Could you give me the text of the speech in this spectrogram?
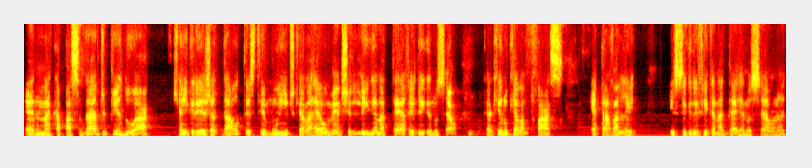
É na capacidade de perdoar que a igreja dá o testemunho de que ela realmente liga na terra e liga no céu. Que aquilo que ela faz é para valer. Isso significa na terra e no céu, né?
